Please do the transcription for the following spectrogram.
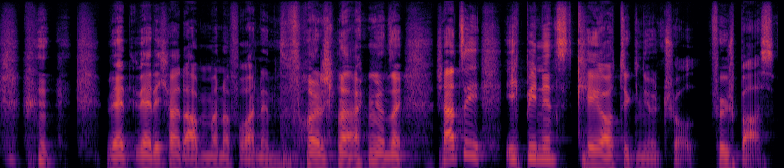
Werde werd ich heute Abend meiner Freundin vorschlagen und sagen, Schatzi, ich bin jetzt Chaotic Neutral. Viel Spaß.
